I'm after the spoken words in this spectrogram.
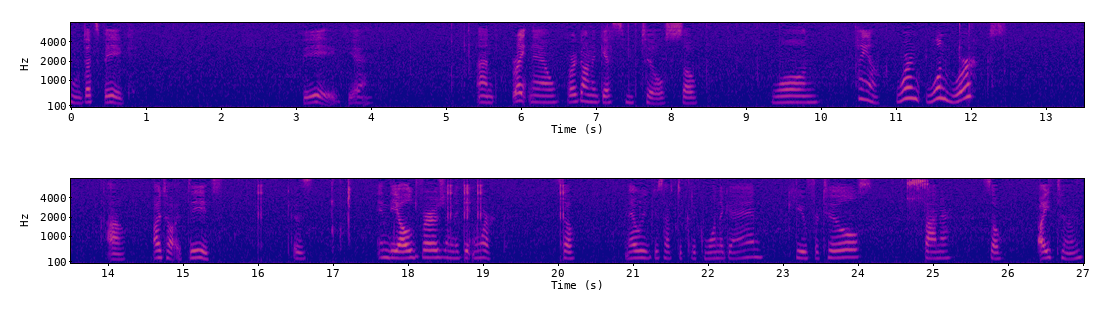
Oh, that's big. Big, yeah. And right now, we're gonna get some tools. So, one. Hang on, one, one works? Oh, I thought it did. Because in the old version it didn't work. So, now we just have to click one again. Q for tools. Spanner. So, item.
